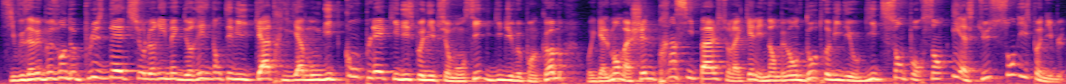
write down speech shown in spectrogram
Si vous avez besoin de plus d'aide sur le remake de Resident Evil 4, il y a mon guide complet qui est disponible sur mon site guidejeveux.com ou également ma chaîne principale sur laquelle énormément d'autres vidéos guides 100% et astuces sont disponibles.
